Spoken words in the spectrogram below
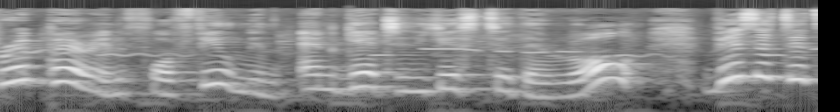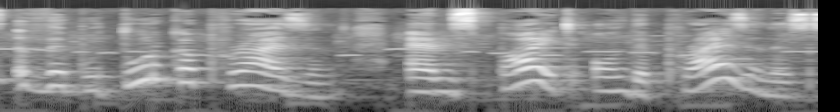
preparing for filming and getting used to the role, visited the Butyrka prison and spied on the prisoners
